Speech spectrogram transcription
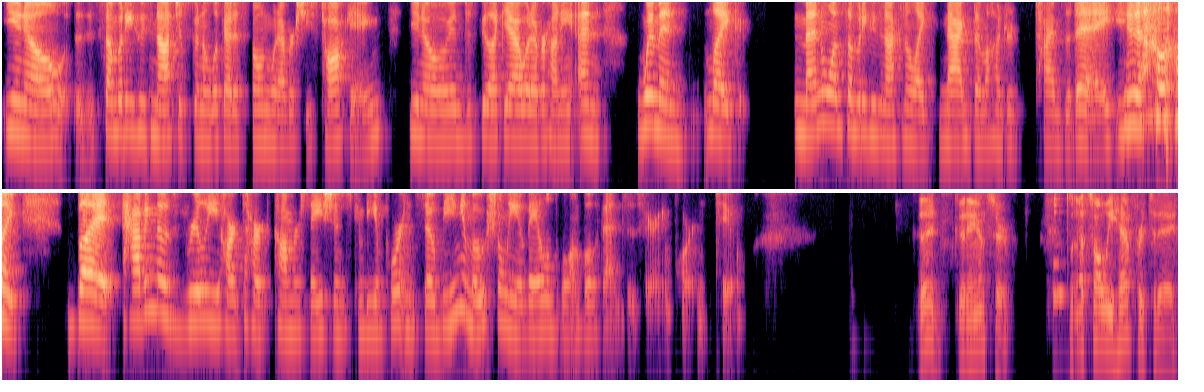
you know, somebody who's not just going to look at his phone whenever she's talking, you know, and just be like, yeah, whatever, honey. And women, like men want somebody who's not going to like nag them a hundred times a day, you know, like but having those really heart to heart conversations can be important. So being emotionally available on both ends is very important too. Good, good answer. Well, that's all we have for today.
